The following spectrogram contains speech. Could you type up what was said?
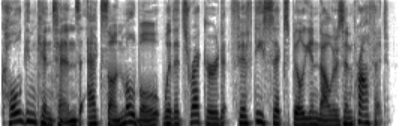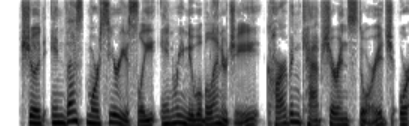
Colgan contends ExxonMobil, with its record $56 billion in profit, should invest more seriously in renewable energy, carbon capture and storage, or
